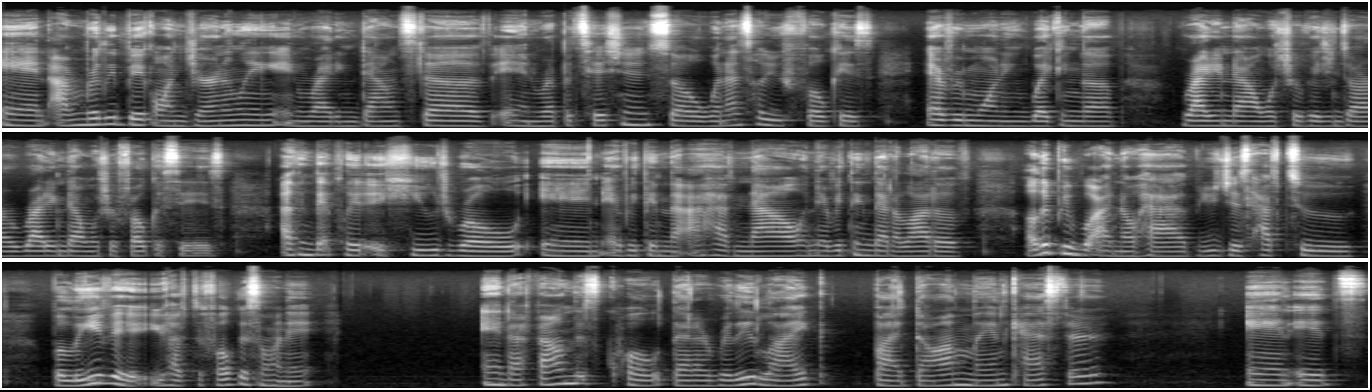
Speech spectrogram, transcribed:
And I'm really big on journaling and writing down stuff and repetition. So when I tell you focus every morning, waking up, writing down what your visions are, writing down what your focus is, I think that played a huge role in everything that I have now and everything that a lot of other people I know have. You just have to believe it, you have to focus on it. And I found this quote that I really like by Don Lancaster, and it's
